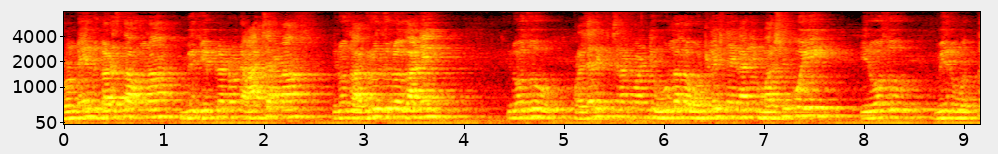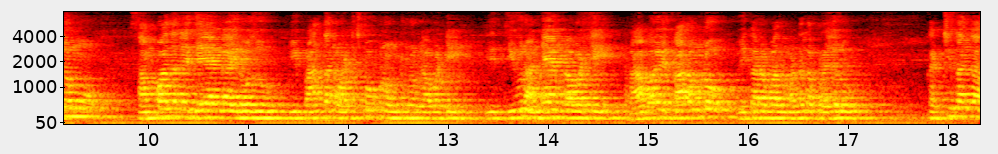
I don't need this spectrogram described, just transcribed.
రెండేళ్ళు గడుస్తా ఉన్నా మీరు చెప్పినటువంటి ఆచరణ ఈరోజు అభివృద్ధిలో కానీ ఈరోజు ప్రజలకు ఇచ్చినటువంటి ఊళ్ళలో ఓట్లేసినాయి కానీ మర్చిపోయి ఈరోజు మీరు మొత్తము సంపాదన ధ్యేయంగా ఈరోజు ఈ ప్రాంతాన్ని పట్టించుకోకుండా ఉంటున్నారు కాబట్టి ఇది తీవ్ర అన్యాయం కాబట్టి రాబోయే కాలంలో వికారాబాద్ మండల ప్రజలు ఖచ్చితంగా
